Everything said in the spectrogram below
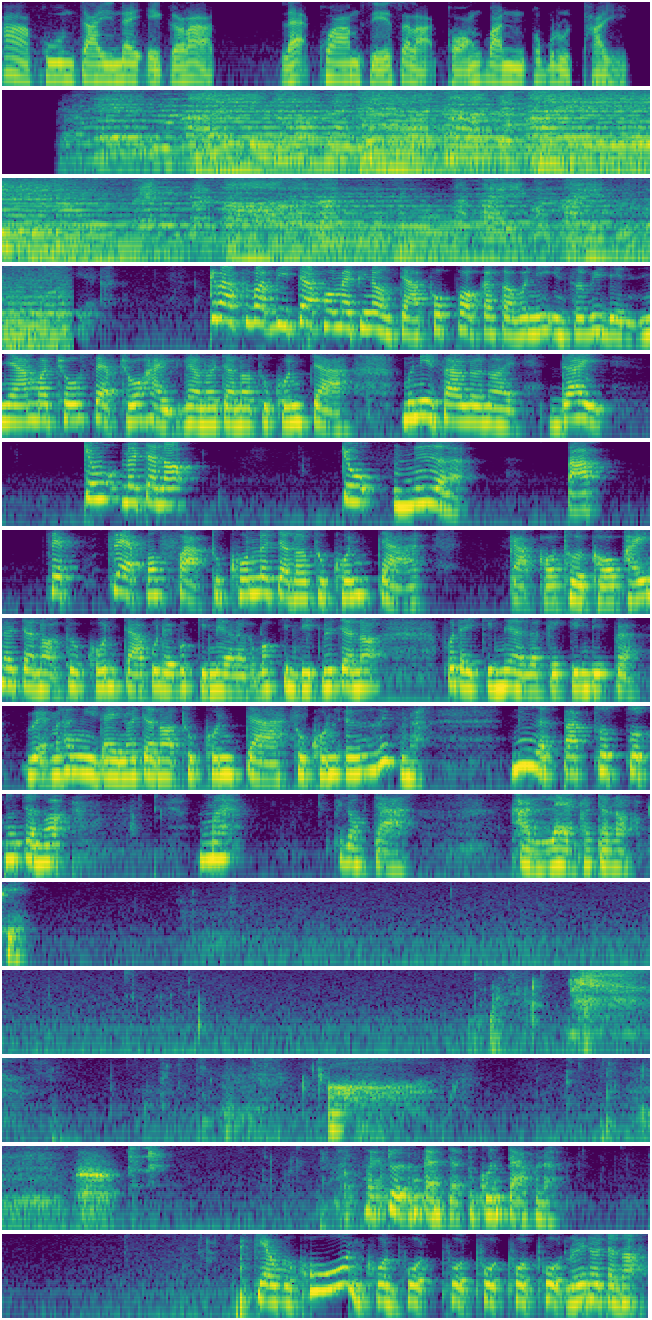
ภาคภูมิใจในเอกราช และความเสียสละของบรรพบุรุษไทยกราบสวัสดีจ้าพ่อแม่พี่น้องจ้าพบพ่อกับสาววันนี้อินสวีเดนยามมาโชว์แสบโชว์ไห้อีกแล้วเนาะจ้าเนาะทุกคนจ้ามื้อนี้สาวเลยหน่อย ได้จุเนาะจ้าเนาะจุเนื้อตับ แสบแสบมาฝากทุกคนนะจ้าเนาะทุกคนจ้ากราบขอโทษขออภัยนะจ้าเนาะทุกคนจ้าผู้ใดบ่กินเนื้อแล้วก็บ่กินดิบนะจ้าเนาะผู้ใดกินเนื้อแล้วก็กินดิบก็แวะมาทางนี้ได้เนาะจ้าเนาะทุกคนจ้าทุกคนเอ้ยพุ่นน่ะเนื้อตับสดๆนะจ้าเนาะมาพี่น้องจ๋าขันแรกนะจ๊ะเนาะพี่ โอ้มาจดน้ำกันจากทุกคนจ้าพุ่นนะแก้วกับโคนโคนโพดโพดโพดโพดโพดเลยเราจะเนาะ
